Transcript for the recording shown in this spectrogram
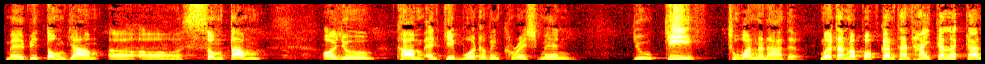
maybe tom yam, uh, uh, som tam, or you come and give word of encouragement. You give to one another. เมื่อท่านมาพบกันท่านให้กันและกัน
